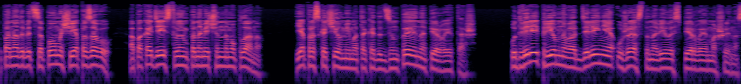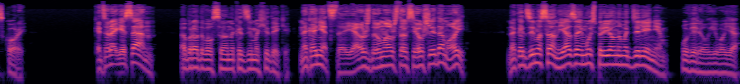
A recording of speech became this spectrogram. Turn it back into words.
понадобится помощь, я позову, а пока действуем по намеченному плану. Я проскочил мимо Такеда Дзюнпея на первый этаж. У дверей приемного отделения уже остановилась первая машина скорой. «Кацураги-сан!» — обрадовался Накадзима Хидеки. «Наконец-то! Я уж думал, что все ушли домой!» «Накадзима-сан, я займусь приемным отделением», — уверил его я.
